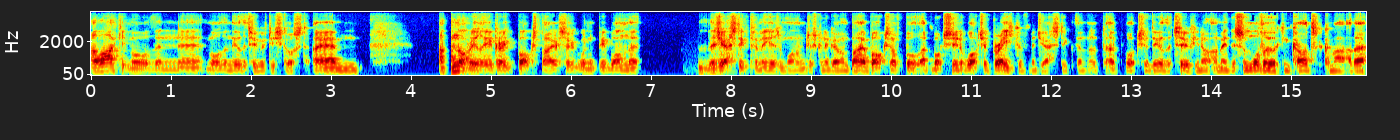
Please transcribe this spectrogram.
I, like it more than uh, more than the other two we've discussed. Um, I'm not really a great box buyer, so it wouldn't be one that Majestic for me isn't one I'm just going to go and buy a box of. But I'd much sooner watch a break of Majestic than I'd, I'd watch the other two. If you know what I mean. There's some lovely looking cards that come out of there.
